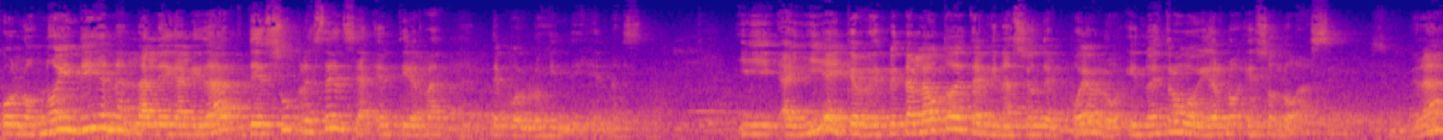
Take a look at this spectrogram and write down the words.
con los no indígenas la legalidad de su presencia en tierras de pueblos indígenas. Y allí hay que respetar la autodeterminación del pueblo y nuestro gobierno eso lo hace. ¿verdad?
